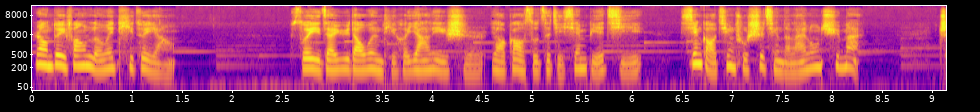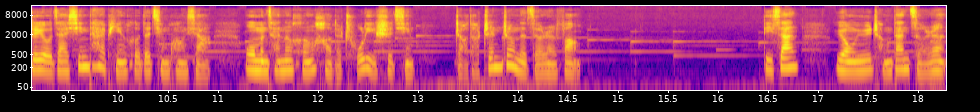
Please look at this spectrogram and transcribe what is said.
让对方沦为替罪羊。所以在遇到问题和压力时，要告诉自己先别急，先搞清楚事情的来龙去脉。只有在心态平和的情况下，我们才能很好的处理事情，找到真正的责任方。第三，勇于承担责任。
